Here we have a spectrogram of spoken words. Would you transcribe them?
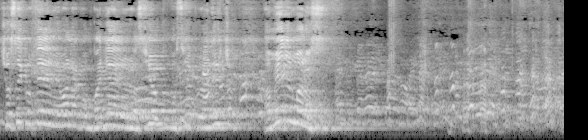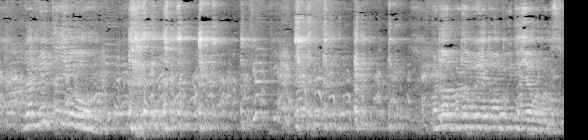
Yo sé que ustedes me van a acompañar en oración, como siempre lo han hecho. Amén, hermanos. Realmente digo... perdón, perdón, voy a tomar un poquito de agua, hermanos.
